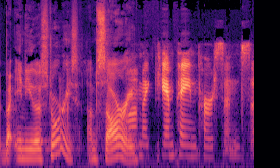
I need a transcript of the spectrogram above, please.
about any of those stories. I'm sorry. I'm a campaign person, so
